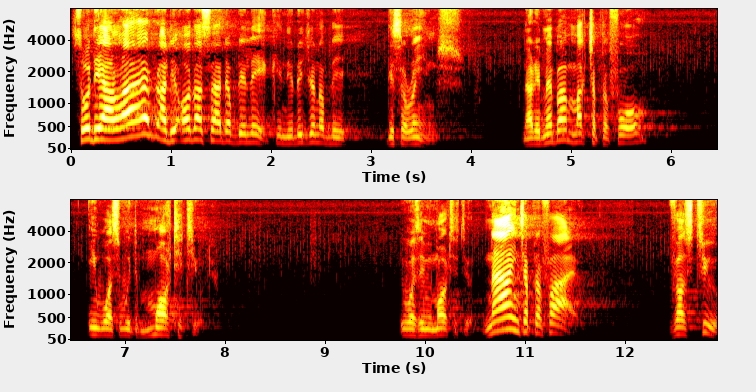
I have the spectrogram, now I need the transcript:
So they arrived at the other side of the lake in the region of the Gerasenes. Now remember, Mark chapter 4, it was with multitude. It was in multitude. Now in chapter 5, verse 2,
